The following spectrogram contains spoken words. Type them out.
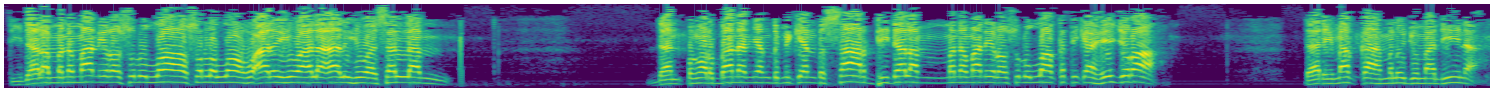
di dalam menemani Rasulullah sallallahu alaihi wasallam dan pengorbanan yang demikian besar di dalam menemani Rasulullah ketika hijrah dari Makkah menuju Madinah.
